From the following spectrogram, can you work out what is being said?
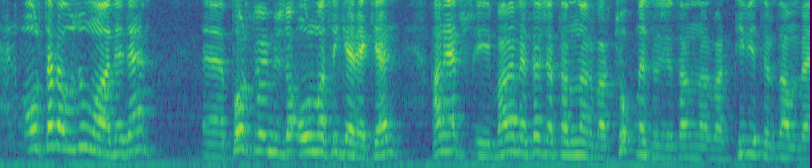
yani orta ve uzun vadede e, portföyümüzde olması gereken hani hep e, bana mesaj atanlar var. Çok mesaj atanlar var Twitter'dan ve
